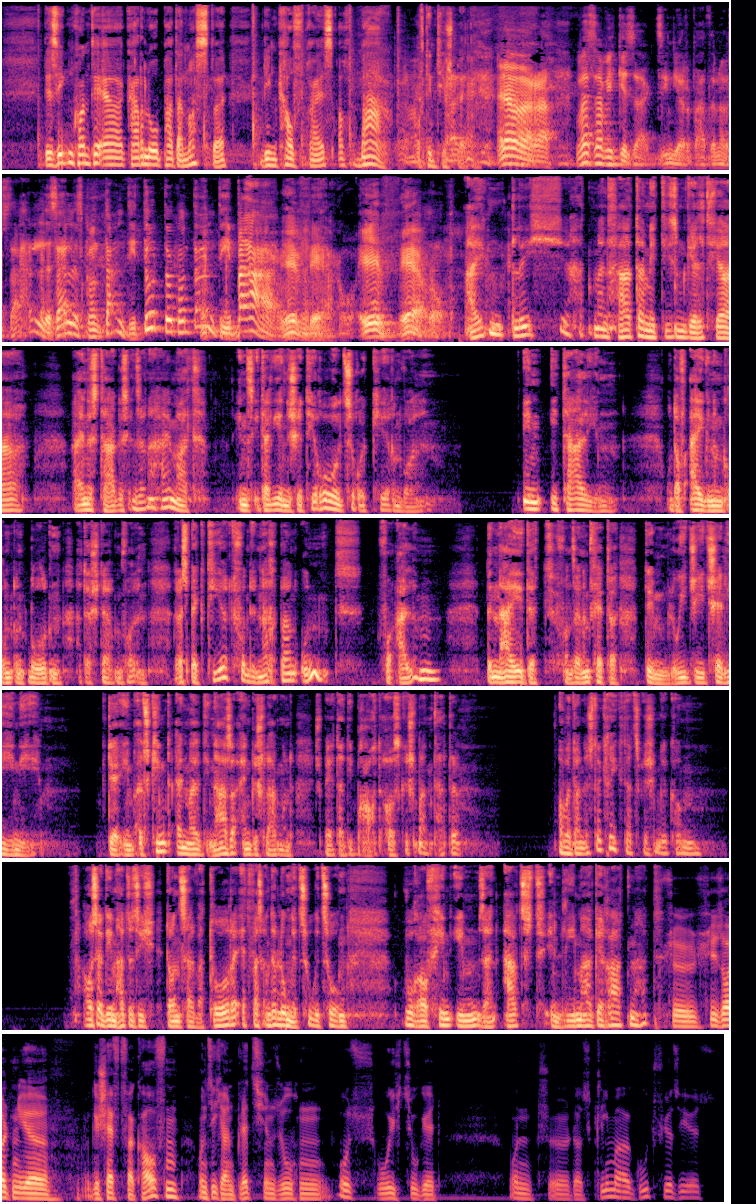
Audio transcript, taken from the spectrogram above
Deswegen konnte er Carlo Paternoster den Kaufpreis auch bar auf den Tisch bringen. Allora, was habe ich gesagt, Signor Paternoster? Alles, alles contanti, tutto contanti, bar. È vero, è vero. Eigentlich hat mein Vater mit diesem Geld ja eines Tages in seine Heimat, ins italienische Tirol zurückkehren wollen. In Italien und auf eigenem Grund und Boden hat er sterben wollen, respektiert von den Nachbarn und vor allem beneidet von seinem Vetter, dem Luigi Cellini, der ihm als Kind einmal die Nase eingeschlagen und später die Braut ausgespannt hatte. Aber dann ist der Krieg dazwischen gekommen. Außerdem hatte sich Don Salvatore etwas an der Lunge zugezogen, woraufhin ihm sein Arzt in Lima geraten hat. Sie, sollten Ihr Geschäft verkaufen und sich ein Plätzchen suchen, wo es ruhig zugeht und äh, das Klima gut für Sie ist.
